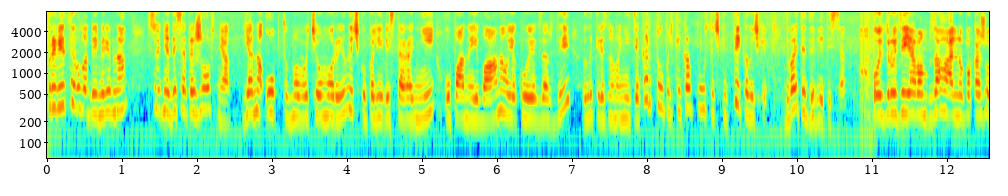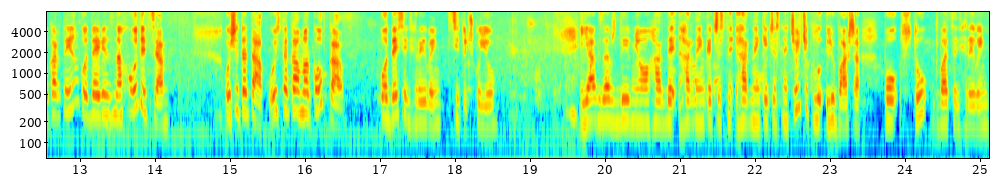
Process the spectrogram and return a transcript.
Привіт, це Володимирівна. Сьогодні 10 жовтня. Я на оптовому риночку по лівій стороні у пана Івана, у якого, як завжди, велике різноманіття картопельки, капусточки, тикалочки. Давайте дивитися. Ось, друзі, я вам загально покажу картинку, де він знаходиться. Ось що так. Ось така морковка по 10 гривень сіточкою. Як завжди, в нього гарненький чесничочок Любаша по 120 гривень.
